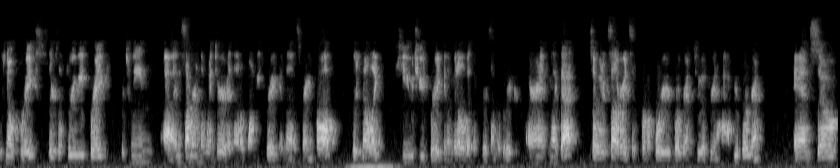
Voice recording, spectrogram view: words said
there's no breaks. There's a three week break between uh, in the summer and the winter, and then a one week break in the spring and fall. There's no like huge huge break in the middle of it, like for summer break or anything like that. So it accelerates it from a four year program to a three and a half year program. And so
